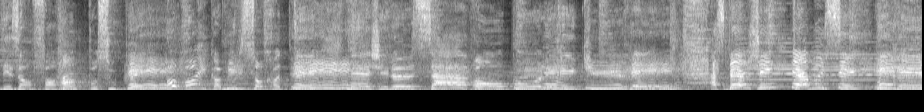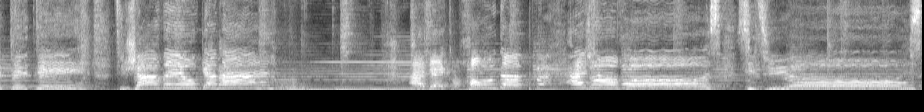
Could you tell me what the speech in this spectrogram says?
Les enfants rentrent pour souper. Oh boy, comme ils sont frottés. Mais j'ai le savon pour les curer. Asperger, thermousser et répéter. Du jardin au gamin. Avec un hold-up à Jean Rose. Si tu oses,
